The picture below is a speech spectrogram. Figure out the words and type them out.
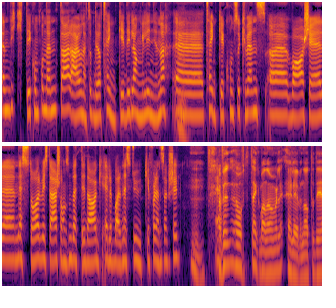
En viktig komponent der er jo nettopp det å tenke i de lange linjene. Mm. Eh, tenke konsekvens. Eh, hva skjer eh, neste år hvis det er sånn som dette i dag? Eller bare neste uke, for den saks skyld. Mm. Ja, for ofte tenker man om elevene at de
